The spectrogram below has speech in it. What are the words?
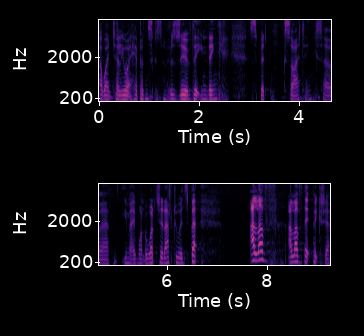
I won't tell you what happens because I reserved the ending. It's a bit exciting, so uh, you may want to watch it afterwards. But I love, I love that picture.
